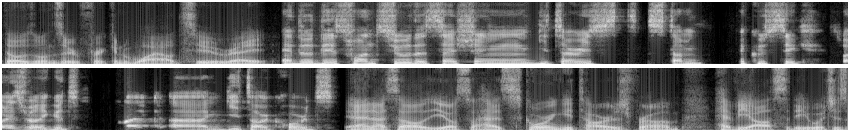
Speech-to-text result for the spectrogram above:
Those ones are freaking wild too, right? And do this one too, the session guitarist strummed acoustic. This one is really good like uh, guitar chords. And I saw you also had scoring guitars from Heavyocity, which is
